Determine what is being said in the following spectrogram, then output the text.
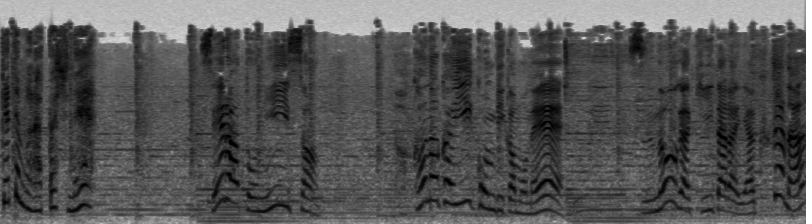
けてもらったしね。セラと兄さん。なかなかいいコンビかもね。スノーが聞いたら焼くかな？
